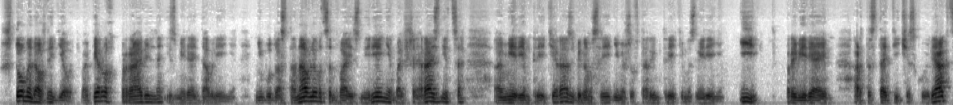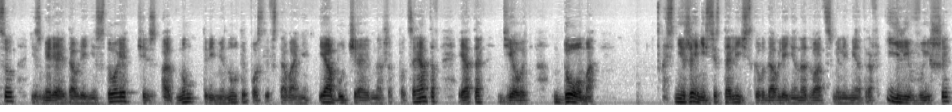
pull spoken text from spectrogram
Что мы должны делать? Во-первых, правильно измерять давление. Не буду останавливаться, два измерения, большая разница. Э, меряем третий раз, берем средний между вторым и третьим измерением. И проверяем ортостатическую реакцию, измеряя давление стоя через 1-3 минуты после вставания и обучаем наших пациентов это делать дома снижение систолического давления на 20 мм или выше,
